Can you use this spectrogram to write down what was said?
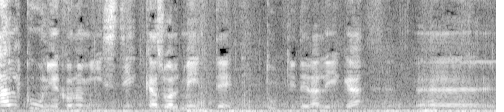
alcuni economisti, casualmente tutti della Lega, eh,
